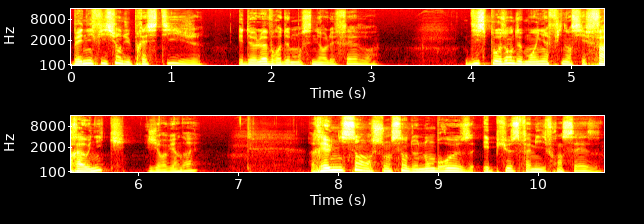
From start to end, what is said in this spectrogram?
Bénéficiant du prestige et de l'œuvre de Monseigneur Lefebvre, disposant de moyens financiers pharaoniques, j'y reviendrai, réunissant en son sein de nombreuses et pieuses familles françaises,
